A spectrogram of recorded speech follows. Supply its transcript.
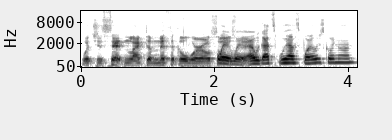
which is set in like the mythical world, so wait wait are we got we have spoilers going on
